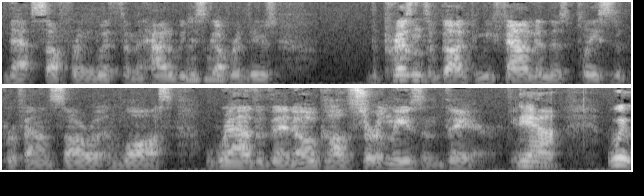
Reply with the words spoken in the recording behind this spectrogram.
that suffering with them, and how do we mm-hmm. discover there's the presence of God can be found in those places of profound sorrow and loss, rather than oh, God certainly isn't there. you know? yeah. We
